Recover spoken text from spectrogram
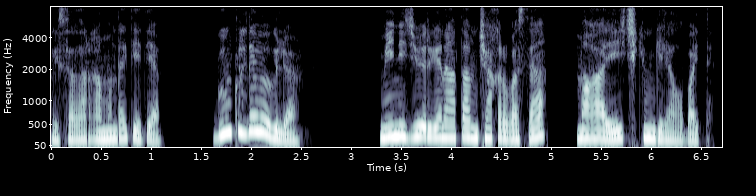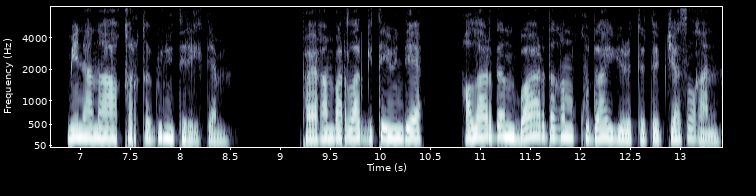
Ыйса аларга мындай деди. Күңкүлдөбөгүлө мени жиберген атам чакырбаса мага эч ким келе албайт. Мен аны акыркы күнү тирилтем. Пайгамбарлар китебинде алардын бардыгын кудай үйрөтөт деп жазылган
